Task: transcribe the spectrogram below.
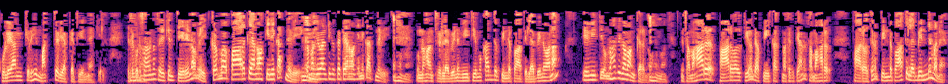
කුලයන් කෙරෙහි මච්චරියක් ඇති වෙන්නේ නැහැ කියලා. එතකොට සානස ඒකෙන් තේරෙනවා මේ එකම පාරක යනවා කියන එකක් නෙවෙයි. එකම. ගෙවල් ටිකකට යනවා කියන එකක් නෙවෙයි. උන්වහන්සේට ලැබෙන වීතිය මොකද්ද? පින්නපාතේ ලැබෙනවා නම් ඒ වීතිය උන්වහන්සේ ගමන් කරනවා. මේ සමහර පාරවල් තියෙනද අපි ඒකත් මතක තියාගන්න සමහර පාරවල් තියෙන පින්නපාත ලැබෙන්නෙම නැහැ.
